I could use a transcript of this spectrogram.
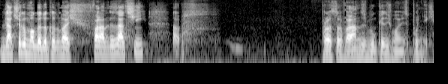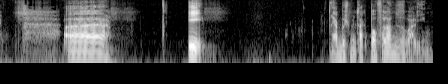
dlaczego mogę dokonywać falandyzacji? No, profesor Falandys był kiedyś moim wspólnikiem. E, I jakbyśmy tak pofalandyzowali,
